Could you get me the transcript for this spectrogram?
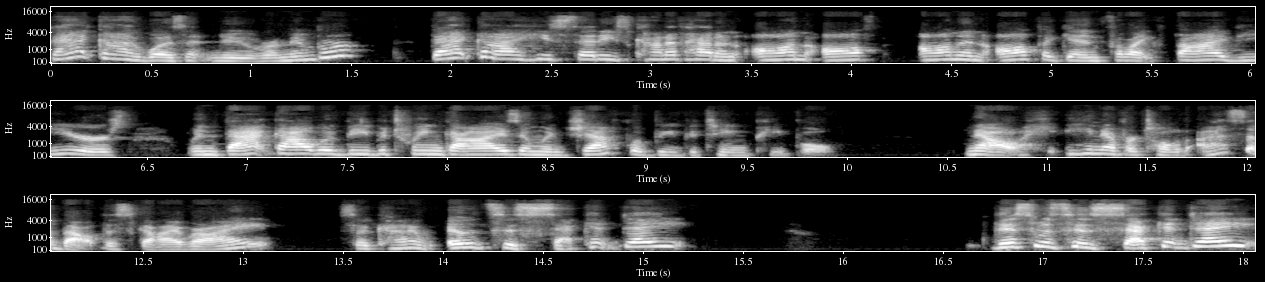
That guy wasn't new, remember? That guy, he said he's kind of had an on off, on and off again for like five years when that guy would be between guys and when Jeff would be between people. Now, he, he never told us about this guy, right? So kind of, it's his second date. This was his second date.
